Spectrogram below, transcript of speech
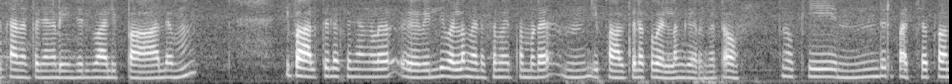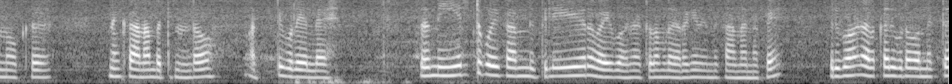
ഇതാണ് കേട്ടോ ഞങ്ങളുടെ ഏഞ്ചൽ വാലി പാലം. ഈ പാലത്തിലൊക്കെ ഞങ്ങൾ വലിയ വെള്ളം വരുന്ന സമയത്ത് നമ്മുടെ ഈ പാലത്തിലൊക്കെ വെള്ളം കയറും കേട്ടോ. നോക്കി എന്തൊരു പച്ചപ്പാന്ന് നോക്ക്. നിങ്ങൾക്ക് കാണാൻ പറ്റുന്നുണ്ടോ? അടിപൊളിയല്ലേ? അത് നേരിട്ട് പോയി കാണുന്ന ഇതിലേറെ വൈബാണ് കേട്ടോ നമ്മൾ ഇറങ്ങി നിന്ന് കാണാനൊക്കെ. ഒരുപാട് ആൾക്കാർ ഇവിടെ വന്നിട്ട്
